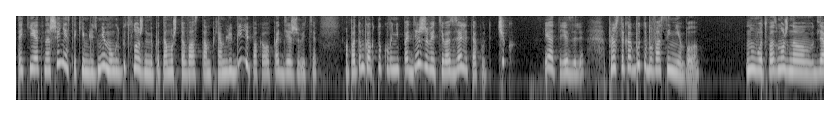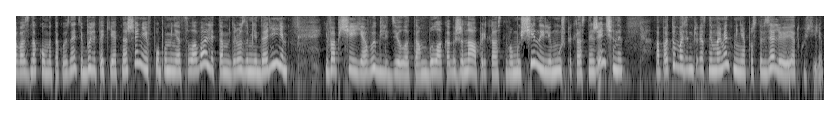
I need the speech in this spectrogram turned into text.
такие отношения с такими людьми могут быть сложными, потому что вас там прям любили, пока вы поддерживаете, а потом, как только вы не поддерживаете, вас взяли так вот, чик, и отрезали. Просто как будто бы вас и не было. Ну вот, возможно, для вас знакомо такое, знаете, были такие отношения, в попу меня целовали, там розы мне дарили, и вообще я выглядела там, была как жена прекрасного мужчины или муж прекрасной женщины, а потом в один прекрасный момент меня просто взяли и откусили.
